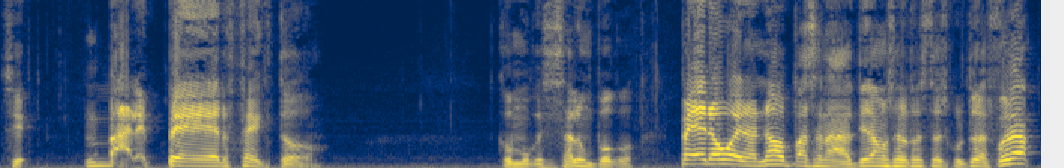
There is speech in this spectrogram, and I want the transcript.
Sí. Vale, perfecto. Como que se sale un poco. Pero bueno, no pasa nada. Tiramos el resto de esculturas fuera.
